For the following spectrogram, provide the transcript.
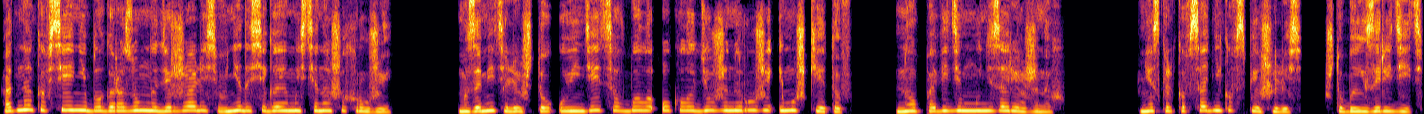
Однако все они благоразумно держались вне досягаемости наших ружей. Мы заметили, что у индейцев было около дюжины ружей и мушкетов, но, по-видимому, не заряженных. Несколько всадников спешились, чтобы их зарядить.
